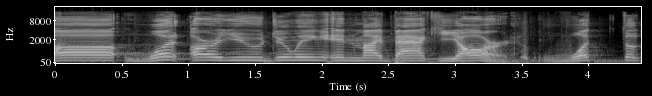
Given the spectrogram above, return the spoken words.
Uh, what are you doing in my backyard? What the...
